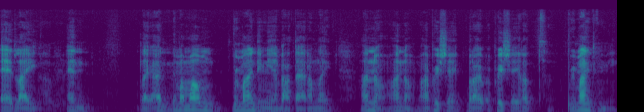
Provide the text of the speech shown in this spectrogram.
and like, and like, I, and my mom reminded me about that. I'm like, I know, I know, I appreciate, but I appreciate her t- reminding me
